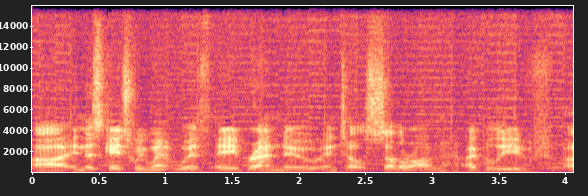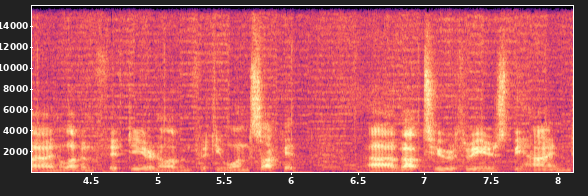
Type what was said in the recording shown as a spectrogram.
Uh, in this case, we went with a brand new Intel Celeron, I believe uh, an 1150 or an 1151 socket uh, about two or three years behind,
